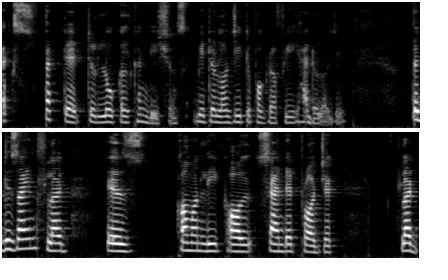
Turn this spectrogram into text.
expected to local conditions, meteorology, topography, hydrology. The design flood is commonly called standard project flood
